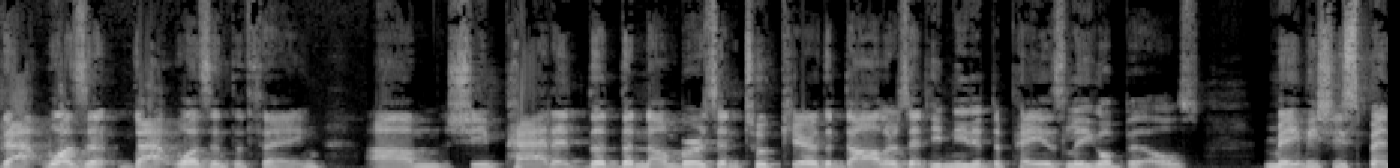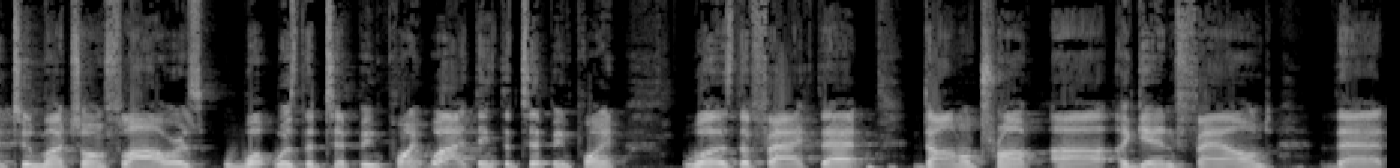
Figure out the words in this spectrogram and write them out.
that wasn't, that wasn't the thing. Um, she padded the, the numbers and took care of the dollars that he needed to pay his legal bills. Maybe she spent too much on flowers. What was the tipping point? Well, I think the tipping point was the fact that Donald Trump, uh, again, found that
